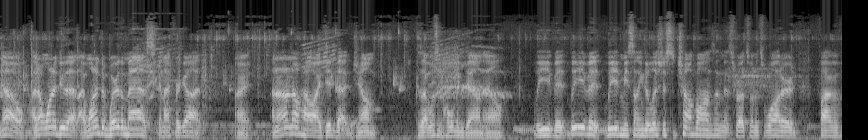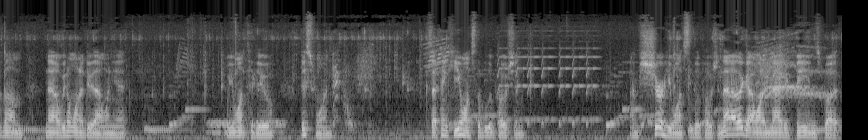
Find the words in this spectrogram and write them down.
No, I don't want to do that. I wanted to wear the mask and I forgot. Alright, I don't know how I did that jump because I wasn't holding down L. Leave it, leave it, leave me something delicious to chomp on, something that sprouts when it's watered. Five of them. No, we don't want to do that one yet. We want to do this one. Because I think he wants the blue potion. I'm sure he wants the blue potion. That other guy wanted magic beans, but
